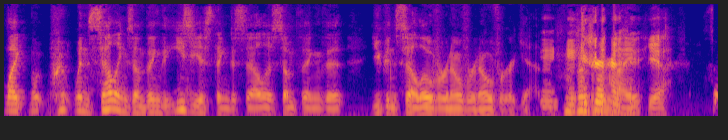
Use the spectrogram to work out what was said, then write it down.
like w- when selling something, the easiest thing to sell is something that you can sell over and over and over again. Mm-hmm. right? yeah. So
